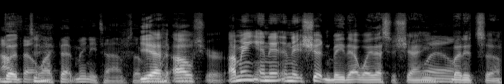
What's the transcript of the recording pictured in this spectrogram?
I felt like that many times. yeah. Oh, sure. I mean, and it, and it shouldn't be that way. That's a shame. Well, but it's uh,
